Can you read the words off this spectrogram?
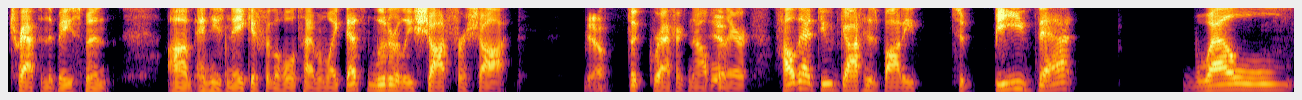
trap in the basement, um, and he's naked for the whole time. I'm like, that's literally shot for shot Yeah. the graphic novel Yeah. there. How that dude got his body to be that well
